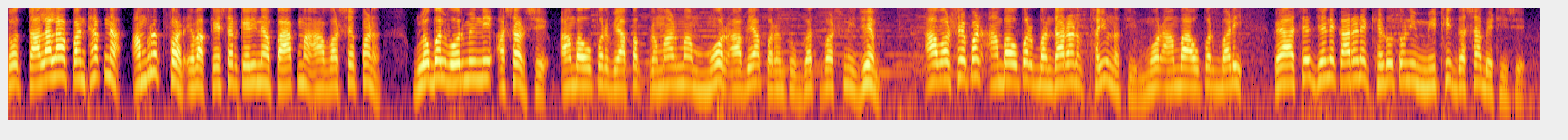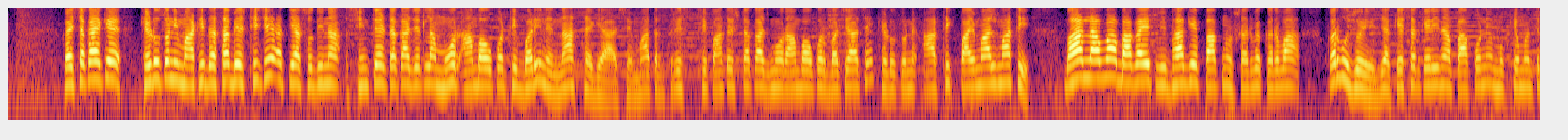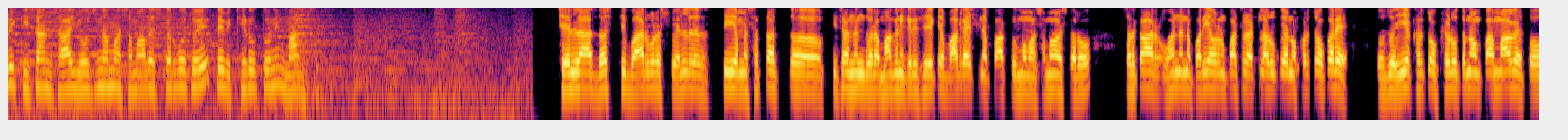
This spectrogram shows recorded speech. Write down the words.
તો તાલાલા પંથકના અમૃતફળ એવા કેસર કેરીના પાકમાં આ વર્ષે પણ ગ્લોબલ વોર્મિંગની અસર છે. આંબા ઉપર વ્યાપક પ્રમાણમાં મોર આવ્યા, પરંતુ ગત વર્ષની જેમ આ વર્ષે પણ આંબા ઉપર બંધારણ થયું નથી. મોર આંબા ઉપર બળી ગયા છે, જેને કારણે ખેડૂતોની મીઠી દશા બેઠી છે. કહી શકાય કે ખેડૂતોની માઠી દશા બેઠી છે. અત્યાર સુધીના સિત્તેર ટકા જેટલા મોર આંબા ઉપરથી બળીને નાશ થઈ ગયા છે. માત્ર ત્રીસથી પાંત્રીસ ટકા જ મોર આંબા ઉપર બચ્યા છે. ખેડૂતોને આર્થિક પાયમાલમાંથી બહાર લાવવા બાગાયત વિભાગે પાકનું સર્વે કરવા, કરવું જોઈએ. જ્યાં કેસર કેરીના પાકોને મુખ્યમંત્રી કિસાન સહાય યોજનામાં સમાવેશ કરવો જોઈએ તેવી ખેડૂતોની માંગ છે. છેલ્લા દસથી બાર વર્ષ પહેલાથી અમે સતત કિસાન સંઘ દ્વારા માગણી કરી છે કે બાગાયતને પાક વીમામાં સમાવેશ કરો. સરકાર વન અને પર્યાવરણ પાછળ આટલા રૂપિયાનો ખર્ચો કરે, તો જો એ ખર્ચો ખેડૂતોને આપવામાં આવે, તો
